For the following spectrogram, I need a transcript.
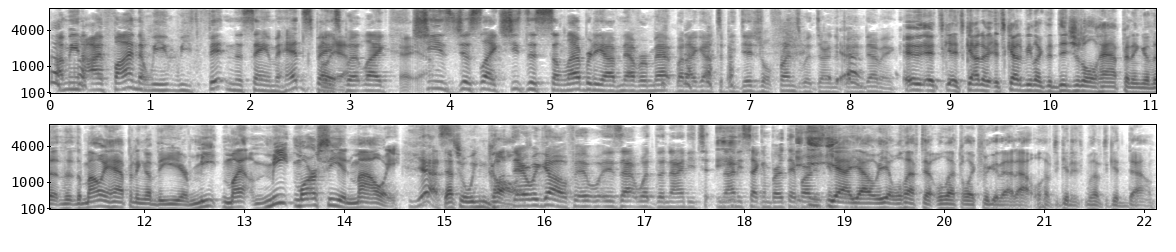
I mean, I find that we we fit in the same headspace, Oh, yeah. but like Yeah, yeah. she's just like she's this celebrity I've never met, but I got to be digital friends with during the pandemic. It- It's it's got to it's got to be like the digital happening of the, the, the Maui happening of the year. Meet Ma- meet Marcy and Maui. Yes, that's what we can call. There it. we go. It- Is that what the 90, 92nd birthday party? is? Yeah, yeah, yeah. We'll have to we'll have to like figure that out. We'll have to get it. We'll have to get it down.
